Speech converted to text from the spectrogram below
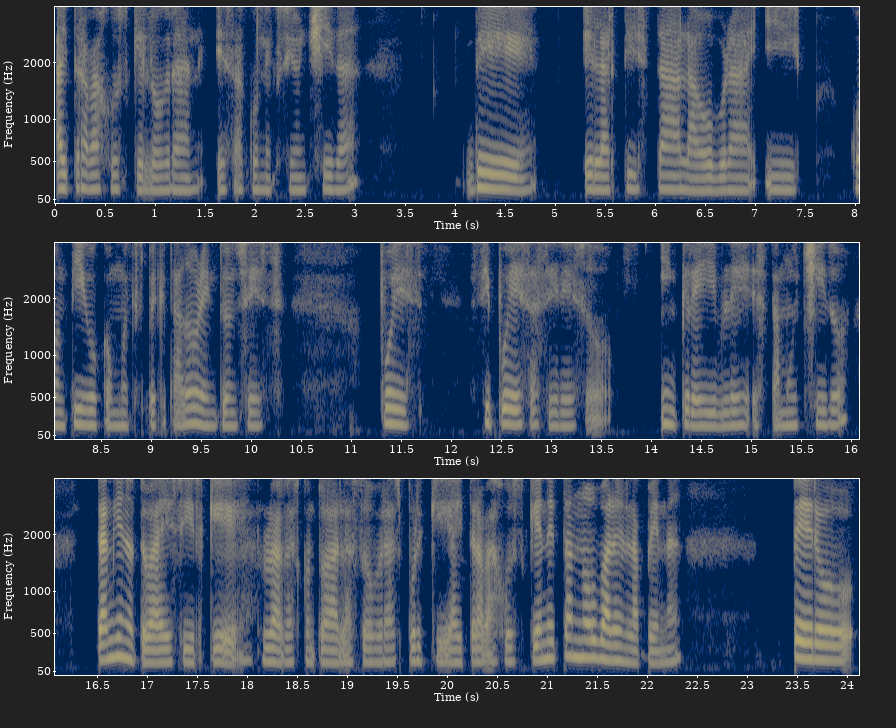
hay trabajos que logran esa conexión chida de el artista, la obra y contigo como espectador. Entonces, pues si puedes hacer eso, increíble, está muy chido. También no te voy a decir que lo hagas con todas las obras porque hay trabajos que neta no valen la pena, pero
